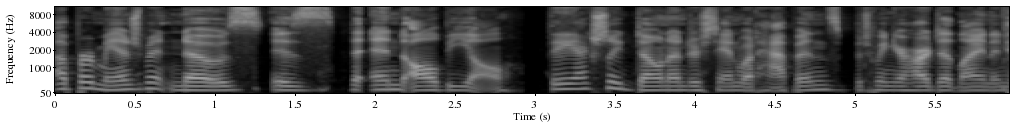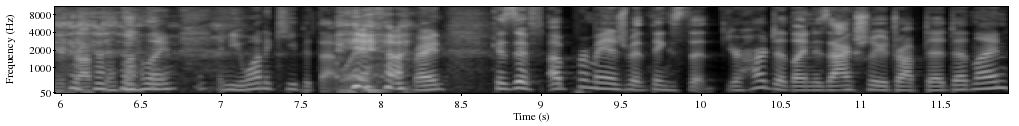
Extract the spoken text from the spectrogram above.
upper management knows is the end all be all. They actually don't understand what happens between your hard deadline and your drop dead deadline, and you want to keep it that way, Yeah. right? Because if upper management thinks that your hard deadline is actually a drop dead deadline,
